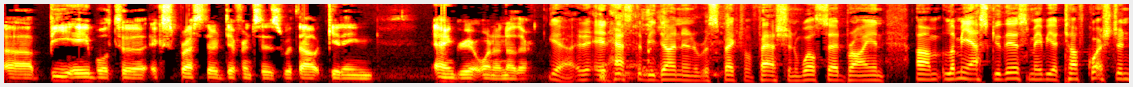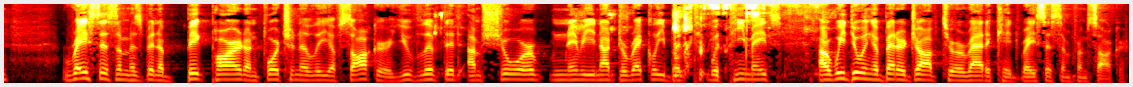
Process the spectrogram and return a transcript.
uh, be able to express their differences without getting angry at one another. Yeah, it, it, has to be done in a respectful fashion. Well said, Brian. Um, let me ask you this, maybe a tough question racism has been a big part, unfortunately, of soccer. You've lived it, I'm sure, maybe not directly, but t- with teammates. Are we doing a better job to eradicate racism from soccer?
